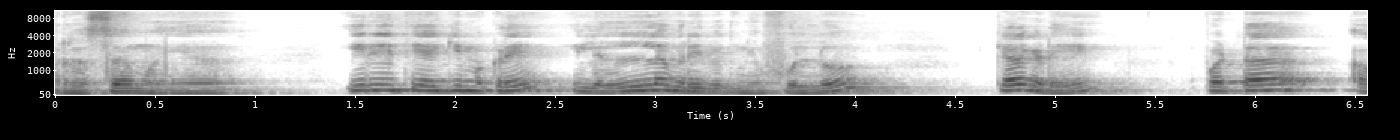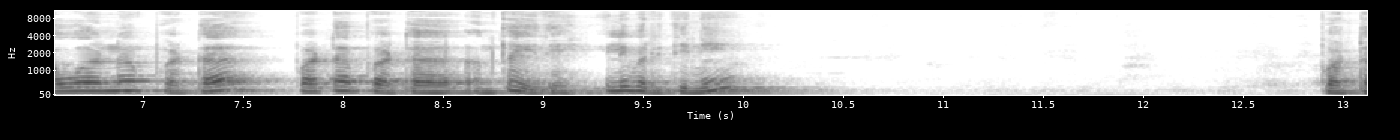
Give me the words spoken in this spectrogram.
ರಸಮಯ. ಈ ರೀತಿಯಾಗಿ ಮಕ್ಕಳೇ, ಇಲ್ಲೆಲ್ಲ ಬರೀಬೇಕು ನೀವು ಫುಲ್ಲು ಕೆಳಗಡೆ ಪಟ, ಅವನ ಪಟ ಪಟ ಪಟ ಅಂತ ಇದೆ. ಇಲ್ಲಿ ಬರಿತೀನಿ. ಪಟ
